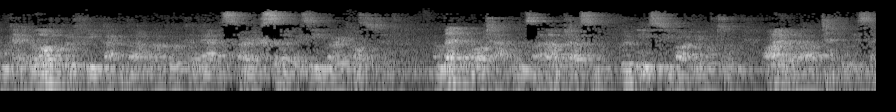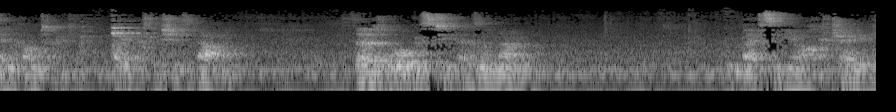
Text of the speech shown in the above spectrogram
I'm getting a lot of good feedback about my book and the atmosphere certainly seemed very positive. And let know what happens. I hope to have some good news to you by the autumn. Either way, I'll definitely stay in contact. Very best wishes, Guy. 3rd of August 2009. I'm glad to see the arc change.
